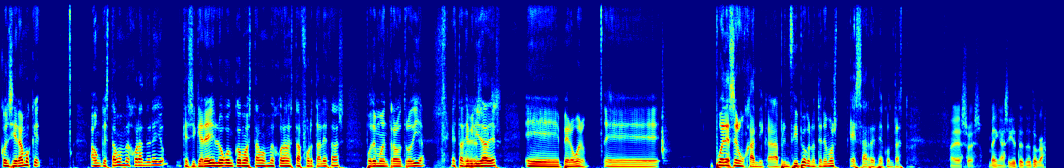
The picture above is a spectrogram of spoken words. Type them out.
consideramos que aunque estamos mejorando en ello, que si queréis luego en cómo estamos mejorando estas fortalezas, podemos entrar otro día, estas debilidades, eh, pero bueno, eh, puede ser un hándicap al principio que no tenemos esa red de contacto. Eso es. Venga, siguiente, te toca.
